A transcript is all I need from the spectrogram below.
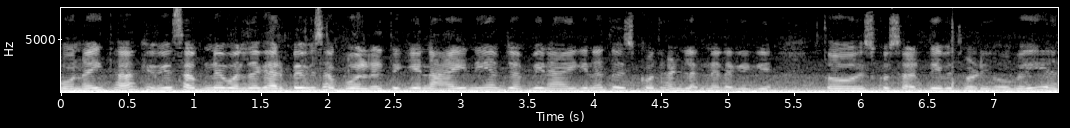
होना ही था क्योंकि सबने बोल रहे घर पे भी सब बोल रहे थे कि ये नहाई नहीं अब जब भी नहाएगी ना तो इसको ठंड लगने लगेगी। तो इसको सर्दी भी थोड़ी हो गई है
